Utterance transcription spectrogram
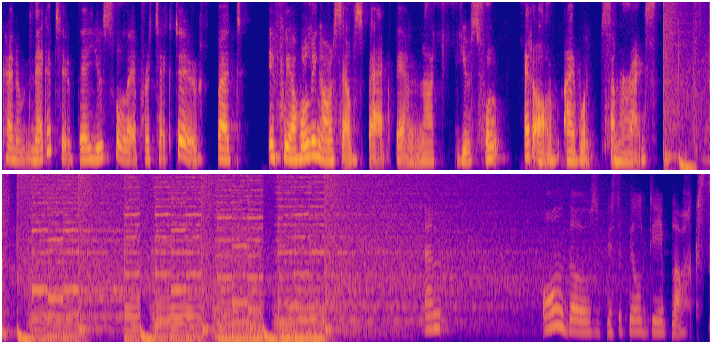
kind of negative. They're useful, they're protective. But if we are holding ourselves back, they are not useful at all, I would summarize. All those visibility blocks,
